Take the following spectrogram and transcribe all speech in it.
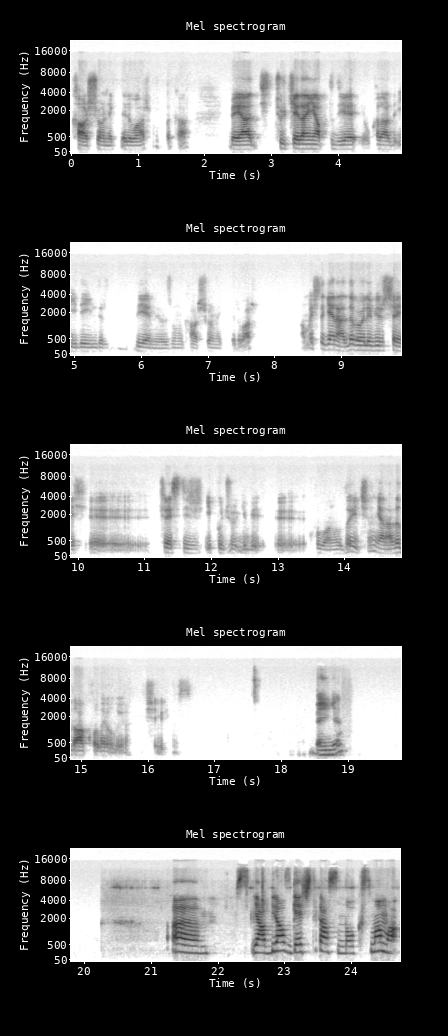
karşı örnekleri var mutlaka. Veya işte Türkiye'den yaptı diye o kadar da iyi değildir diyemiyoruz. Bunun karşı örnekleri var. Ama işte genelde böyle bir şey e, prestij ipucu gibi e, kullanıldığı için genelde daha kolay oluyor işe girmesi. Bengi? Ya biraz geçtik aslında o kısmı ama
